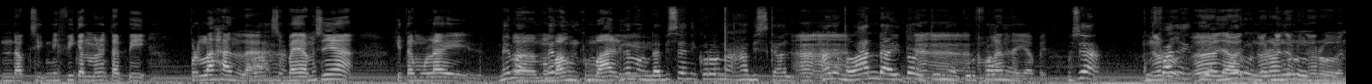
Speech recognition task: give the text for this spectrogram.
hendak signifikan menurun tapi perlahan lah Perlahan. supaya maksudnya kita mulai uh, memang membangun memang- kembali. memang nggak bisa nih corona habis sekali Ah, hanya ah. melanda itu Ah, itunya ah, kurvanya melanda, ya, apa itu? maksudnya Menurun, kurvanya eh, iya, ya, menurun, menurun, menurun, menurun.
